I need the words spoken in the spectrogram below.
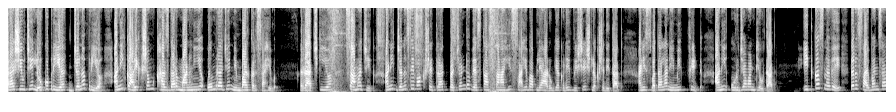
धाराशिवचे लोकप्रिय जनप्रिय आणि कार्यक्षम खासदार माननीय ओमराजे निंबाळकर साहेब. राजकीय सामाजिक आणि जनसेवा क्षेत्रात प्रचंड व्यस्त असतानाही साहेब आपल्या आरोग्याकडे विशेष लक्ष देतात आणि स्वतःला नेहमी फिट आणि ऊर्जावान ठेवतात. इतकंच नव्हे तर साहेबांचा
